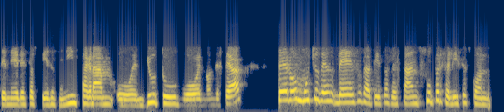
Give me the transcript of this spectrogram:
tener esas piezas en Instagram o en YouTube o en donde sea, pero muchos de, esos artistas están súper felices con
